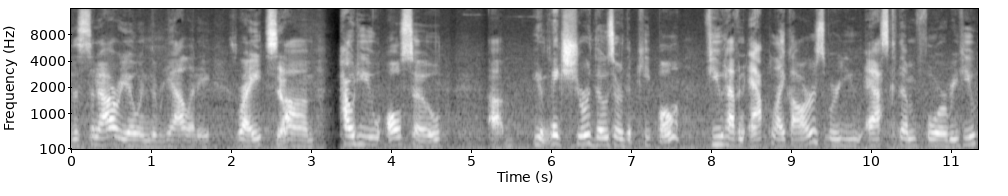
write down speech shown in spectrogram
the scenario and the reality, right? Yep. Um, how do you also um, you know, make sure those are the people. If you have an app like ours where you ask them for a review,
